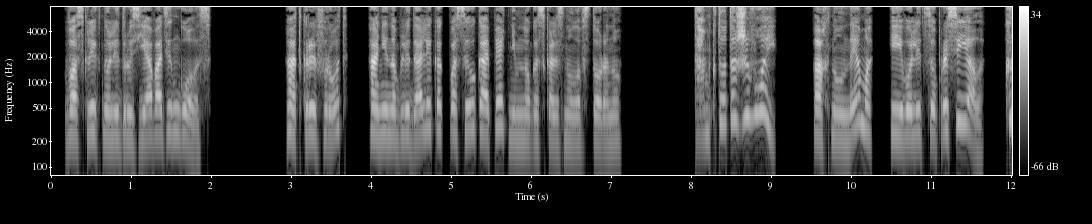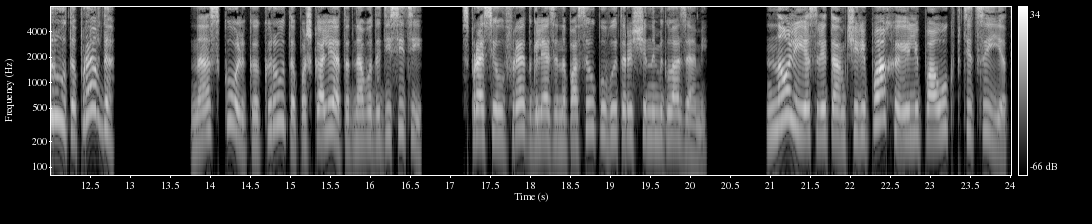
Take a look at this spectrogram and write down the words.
— воскликнули друзья в один голос. Открыв рот, они наблюдали, как посылка опять немного скользнула в сторону. «Там кто-то живой!» — ахнул Немо, и его лицо просияло. «Круто, правда?» «Насколько круто по шкале от одного до десяти?» — спросил Фред, глядя на посылку вытаращенными глазами. «Ноль, если там черепаха или паук-птицеед».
